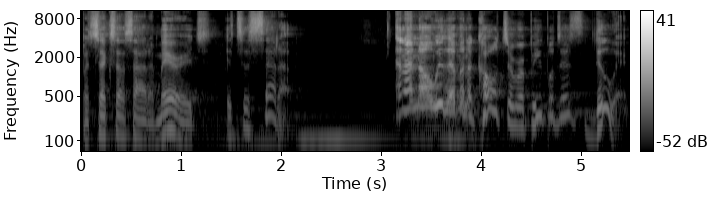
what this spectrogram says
but sex outside of marriage, it's a setup. And I know we live in a culture where people just do it.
